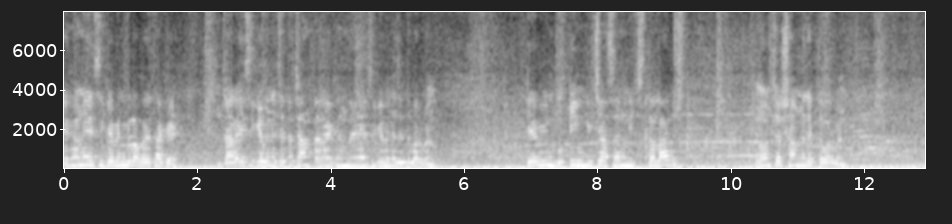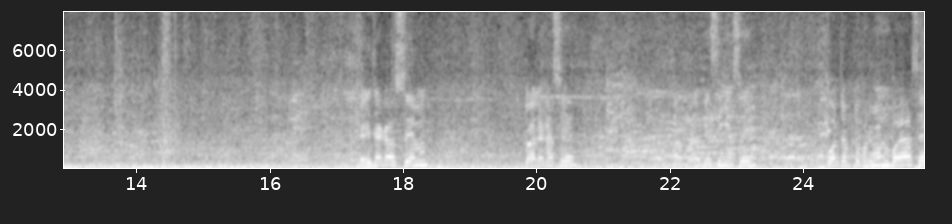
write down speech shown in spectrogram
এখানে এসি কেবিনগুলো হয়ে থাকে। যারা এসি কেবিনে যেতে চান, তারা এখান থেকে এসি কেবিনে যেতে পারবেন। কেবিন বুকিং নিচে আছে, নিচতলার লঞ্চের সামনে দেখতে পারবেন। এই জায়গাও সেম টয়লেট আছে, তারপরে বেসিং আছে, পর্যাপ্ত পরিমাণ বয়া আছে,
